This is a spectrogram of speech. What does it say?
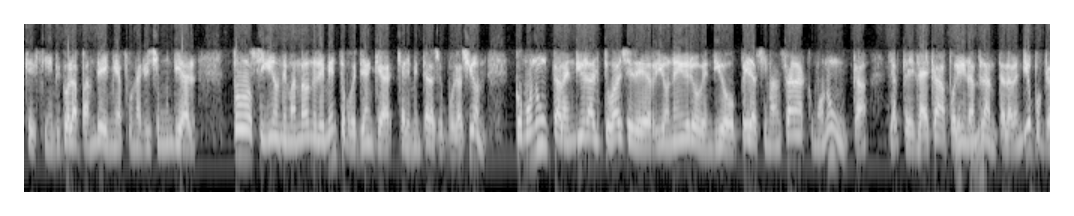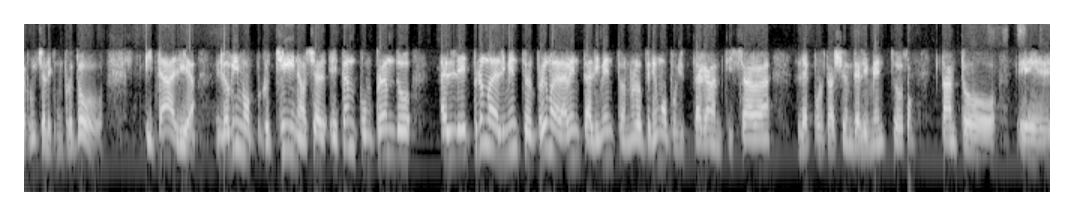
que significó la pandemia, fue una crisis mundial, todos siguieron demandando alimentos porque tenían que, alimentar a su población. Como nunca vendió el Alto Valle de Río Negro, vendió peras y manzanas, como nunca, la, la dejaba por en la planta, la vendió porque Rusia le compró todo. Italia, lo mismo China, o sea, están comprando el, problema de alimentos, el problema de la venta de alimentos no lo tenemos porque está garantizada la exportación de alimentos tanto eh,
